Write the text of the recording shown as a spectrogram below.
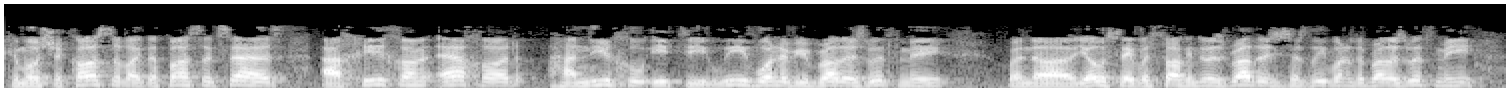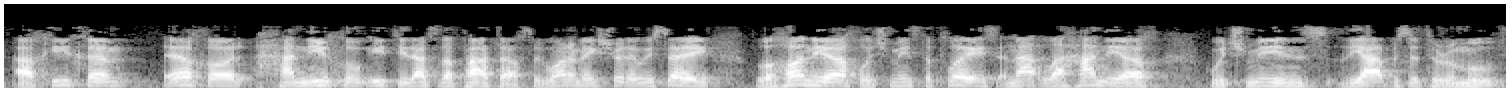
Kemoshakasav, like the pasuk says, achicham echad hanichu iti. Leave one of your brothers with me. When uh, Yosef was talking to his brothers, he says, "Leave one of the brothers with me." Achichem echad hanichu iti. That's the patach. So we want to make sure that we say lahaniach, which means to place, and not lahaniach, which means the opposite to remove.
